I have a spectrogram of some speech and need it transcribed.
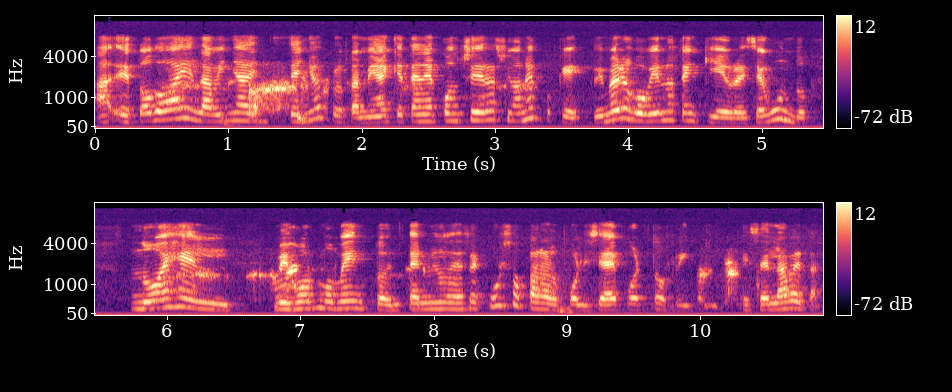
Ah, de todo hay en la viña del Señor, pero también hay que tener consideraciones porque primero el gobierno está en quiebra y segundo, no es el mejor momento en términos de recursos para los policías de Puerto Rico. Esa es la verdad.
